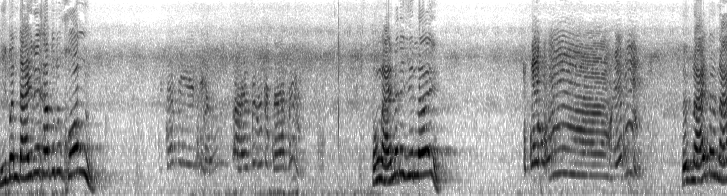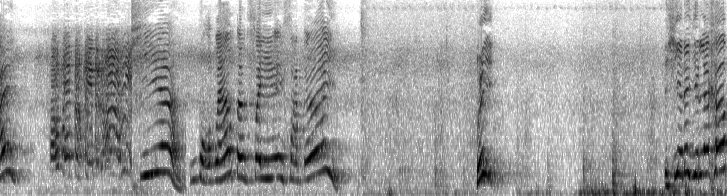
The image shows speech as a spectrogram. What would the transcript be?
มีบันไดด้วยครับทุกๆคนก็มีเสียงอะไรไม่รู้ตะโกนพี่ตรงไหนไม่ได้ยินเลยตะโกนอู้เนี่ยพี่ตึกไหนตึกไหนแถวโซนตึกสี่ตึกห้าพี่เชียกูบอกแล้วตึกสี่ไอสัตว์เอ้ยเฮ้ยไอเชียได้ยินแล้วครับ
